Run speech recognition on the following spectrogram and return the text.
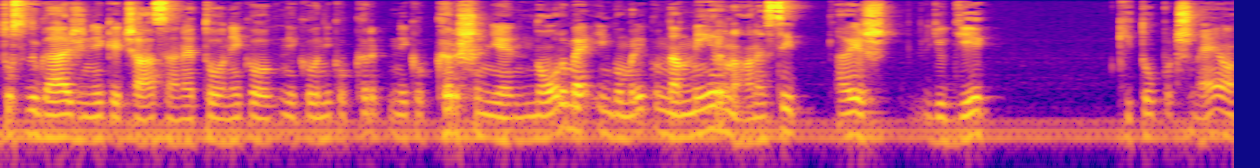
to se dogaja že nekaj časa, ne, to neko, neko, neko, kr, neko kršenje norme in bom rekel namerno, ne se, a veš, ljudje, ki to počnejo,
